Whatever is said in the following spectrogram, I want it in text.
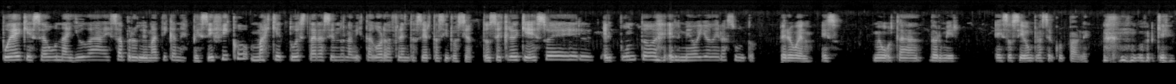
puede que sea una ayuda a esa problemática en específico más que tú estar haciendo la vista gorda frente a cierta situación. Entonces creo que eso es el, el punto, el meollo del asunto. Pero bueno, eso. Me gusta dormir. Eso sí es un placer culpable. Porque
